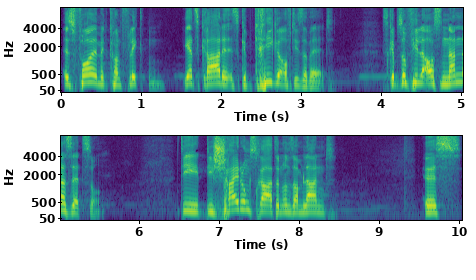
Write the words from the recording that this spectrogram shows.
ist voll mit Konflikten. Jetzt gerade, es gibt Kriege auf dieser Welt. Es gibt so viele Auseinandersetzungen. Die, die Scheidungsrate in unserem Land ist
